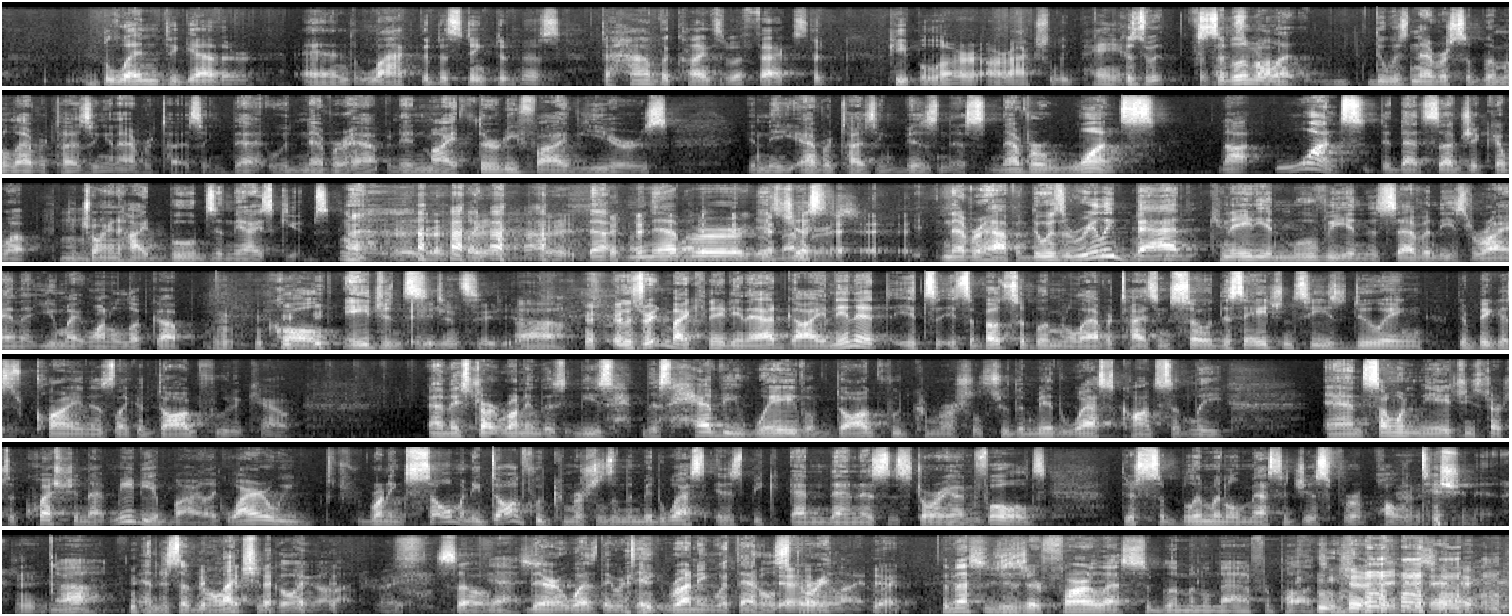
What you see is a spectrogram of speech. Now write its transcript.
blend together and lack the distinctiveness to have the kinds of effects that people are, are actually paying. Because subliminal, there was never subliminal advertising in advertising. That would never happen. In my 35 years in the advertising business, never once, not once did that subject come up to try and hide boobs in the ice cubes. Right, right, Like, That never, it's just, it never happened. There was a really bad Canadian movie in the 70s, Ryan, that you might want to look up called Agency. Agency, yeah. Ah. It was written by a Canadian ad guy, and in it, it's, it's about subliminal advertising. So this agency is doing, their biggest client is like a dog food account. And they start running this, these, this heavy wave of dog food commercials through the Midwest constantly. And someone in the agency starts to question that media buy. Like, why are we running so many dog food commercials in the Midwest? It is bec- and then as the story unfolds, there's subliminal messages for a politician in it. Ah. And there's an election going on, right? So Yes. there it was. They were take, running with that whole Yeah, storyline, yeah. right? The messages are far less subliminal now for politicians.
